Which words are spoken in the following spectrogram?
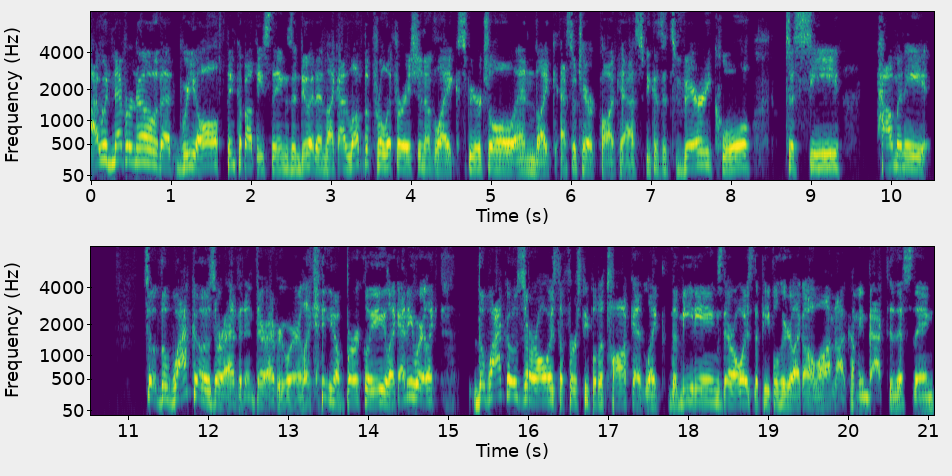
I would never know that we all think about these things and do it. And like I love the proliferation of like spiritual and like esoteric podcasts because it's very cool to see how many. So the wackos are evident; they're everywhere. Like you know Berkeley, like anywhere, like the wackos are always the first people to talk at like the meetings. They're always the people who are like, oh, well, I'm not coming back to this thing.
